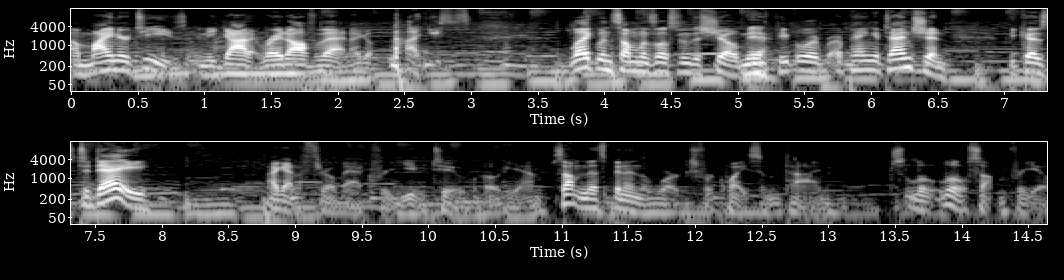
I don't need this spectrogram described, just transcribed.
a minor tease and he got it right off of that. And I go, "Nice." Like when someone's listening to the show, means Yeah. people are, are paying attention because today I got a throwback for you too. Something that's been in the works for quite some time. Just a little, little something for you.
